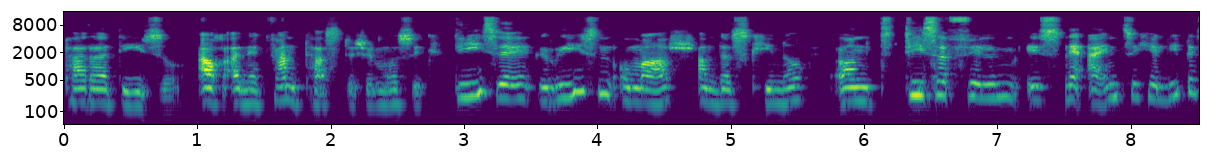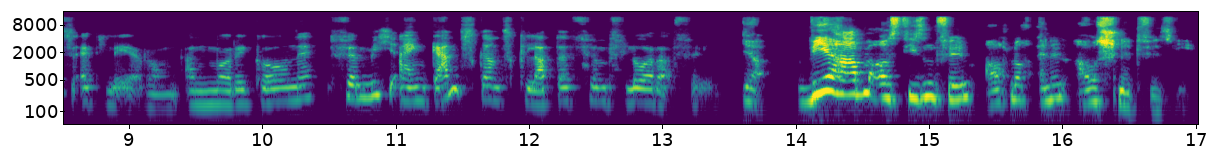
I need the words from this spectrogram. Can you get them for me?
Paradiso. Auch eine fantastische Musik. Diese Riesenhommage an das Kino. Und dieser Film ist eine einzige Liebeserklärung an Morricone. Für mich ein ganz, ganz glatter Fünf-Flora-Film. Ja, wir haben aus diesem Film auch noch einen Ausschnitt für Sie.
